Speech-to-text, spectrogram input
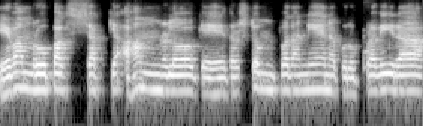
एवं रूपः शक्य अहं लोके द्रष्टुं त्वदन्येन कुरु प्रवीरा।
